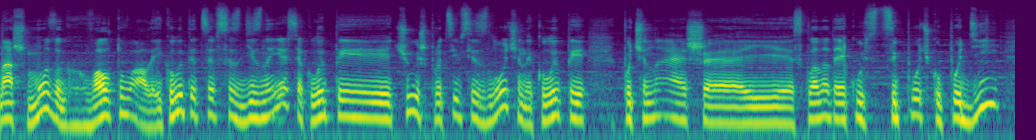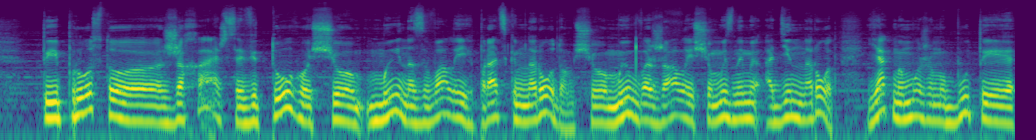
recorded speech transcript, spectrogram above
наш мозок гвалтували. І коли ти це все дізнаєшся, коли ти чуєш про ці всі злочини, коли ти починаєш е, складати якусь цепочку подій. Ти просто жахаєшся від того, що ми називали їх братським народом, що ми вважали, що ми з ними один народ. Як ми можемо бути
